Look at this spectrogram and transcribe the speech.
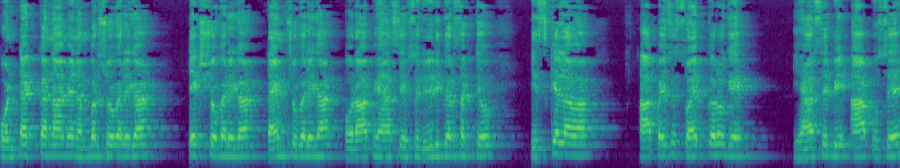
कॉन्टैक्ट का नाम या नंबर शो करेगा टेक्स्ट शो करेगा टाइम शो करेगा और आप यहाँ से उसे डिलीट कर सकते हो। इसके अलावा आप ऐसे स्वाइप करोगे, यहाँ से भी आप उसे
